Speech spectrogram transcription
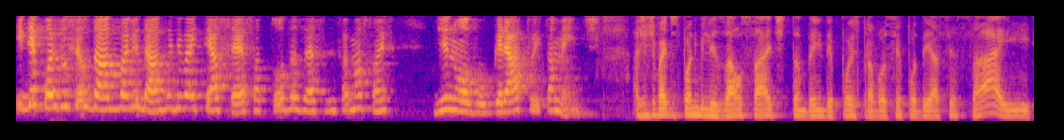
e depois dos seus dados validados, ele vai ter acesso a todas essas informações, de novo, gratuitamente. A gente vai disponibilizar o site também depois para você poder acessar e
